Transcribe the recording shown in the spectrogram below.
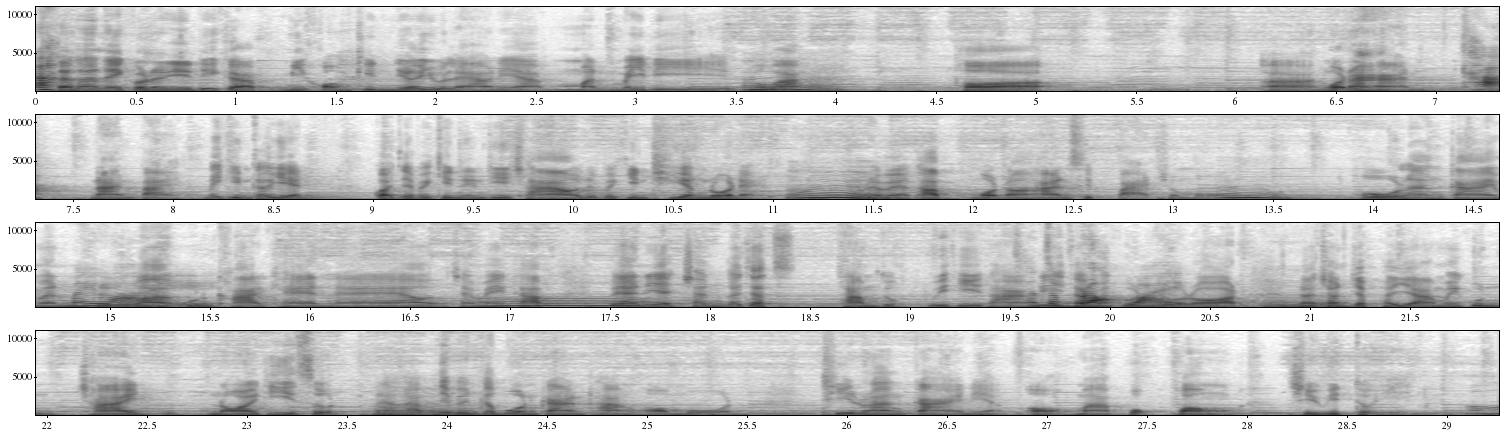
แต่ถ้าในกรณีที่กับมีของกินเยอะอยู่แล้วเนี่ยมันไม่ดี เพราะว่าอืมพออ่างดอาหารค่ะ นานไปไม่กินข้าวเย็นกว่าจะไปกินทันทีเช้า หรือไปกินเที่ยงโน่นน่ะอืมใช่ไหมครับงดอาหาร 18 ชั่วโมง อืมโหร่างกายมันไม่ถืไหวอว่าคุณขาดแคลนแล้วใช่ไหมครับ อ๋อเพราะฉะนั้นเนี่ยฉันก็จะ ทำทุกวิถีทางฉันที่จะจะบล็อกให้คุณไว้อยู่รอดอืมแล้วฉันจะพยายามให้คุณใช้น้อยที่สุดนะครับอืมนี่เป็นกระบวนการทางฮอร์โมนที่ร่างกายเนี่ยออกมาปกป้องชีวิตตัวเองอ๋อ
